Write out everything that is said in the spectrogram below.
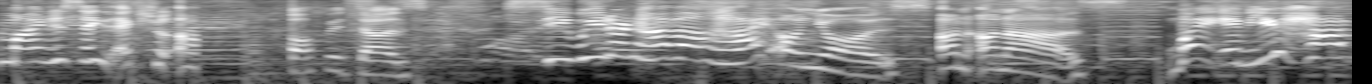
mine just says extra. Oh, off it does. See, we don't have a height on yours, on on ours. Wait, if you have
